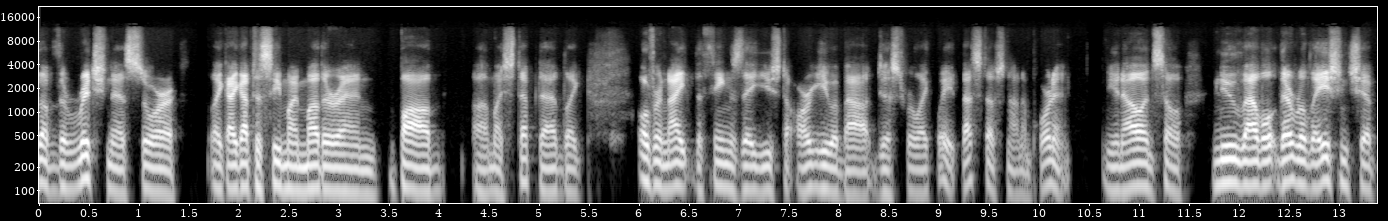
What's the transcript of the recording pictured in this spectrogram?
of the richness or like i got to see my mother and bob uh, my stepdad like overnight the things they used to argue about just were like wait that stuff's not important you know and so new level their relationship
